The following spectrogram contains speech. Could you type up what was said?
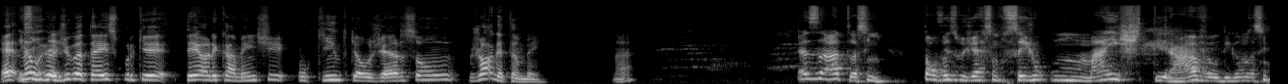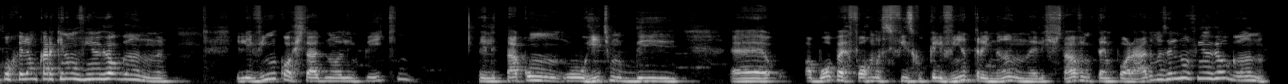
É, não, daí... eu digo até isso porque, teoricamente, o quinto, que é o Gerson, joga também, né? Exato, assim, talvez o Gerson seja o mais tirável, digamos assim, porque ele é um cara que não vinha jogando, né? Ele vinha encostado no Olympique, ele tá com o ritmo de é, a boa performance física que ele vinha treinando, né? Ele estava em temporada, mas ele não vinha jogando.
